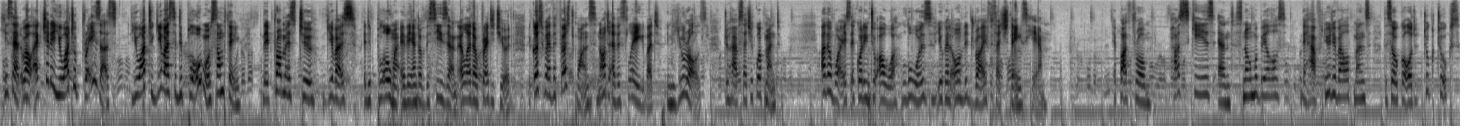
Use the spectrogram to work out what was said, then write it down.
He said, Well, actually, you are to praise us. You are to give us a diploma or something. They promised to give us a diploma at the end of the season, a letter of gratitude, because we are the first ones, not at this lake, but in the Urals, to have such equipment. Otherwise, according to our laws, you can only drive such things here. Apart from huskies and snowmobiles, they have new developments, the so-called tuk-tuks.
